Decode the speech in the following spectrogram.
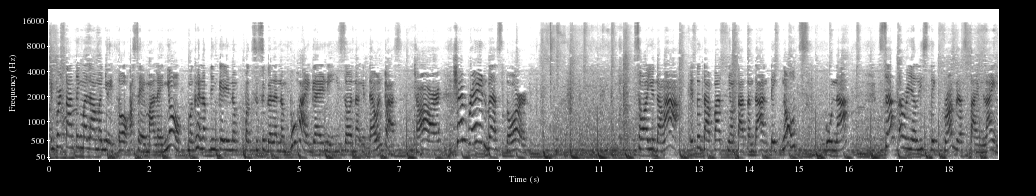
Importanteng malaman nyo ito kasi malay nyo, maghanap din kayo ng pagsusugalan ng buhay gaya ni Iso ng Itaewon Class. Char! Siyempre, investor! So, ayun na nga. Ito dapat nyong tatandaan. Take notes. Una, set a realistic progress timeline.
